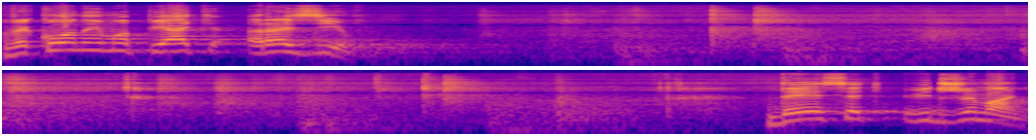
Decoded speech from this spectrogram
Виконуємо 5 разів. Десять віджимань.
